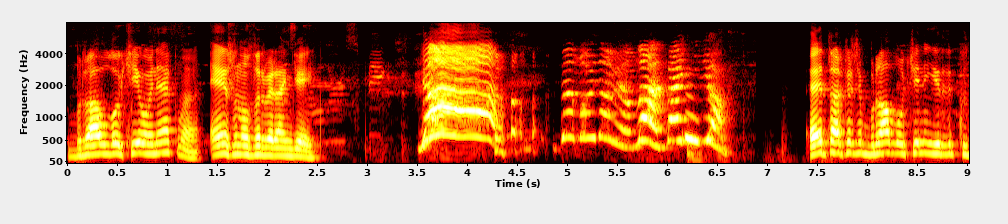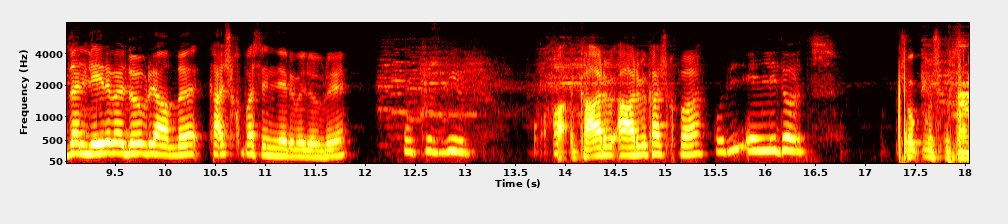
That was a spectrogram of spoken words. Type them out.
Brawl Loki'yi oynayak mı? En son hazır veren gay. Ya! ben oynamıyorum lan ben gidiyorum. Evet arkadaşlar Brawl Loki'ne girdik. Kuzen Leri ve Dövri aldı. Kaç kupa senin Leri ve Dövri? 31. Ha- Harbi, harbi kaç kupa? O değil 54. Çokmuş kuzen.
